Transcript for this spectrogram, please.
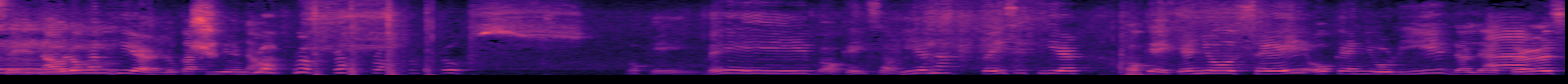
say, now look at here. Look at here now. Okay, babe. Okay, so here na. Face it here. Okay, can you say or can you read the letters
